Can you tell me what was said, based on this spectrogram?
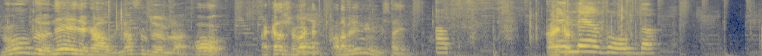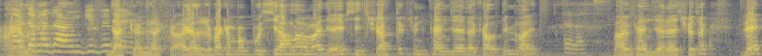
Ne oldu? Nerede kaldı? Nasıl durumlar? O. Arkadaşlar bakın alabilir miyim bir saniye? Alt. Arkadaş, Bembeyaz oldu. Arkadaş, Adam adam gibi bir dakika bir bembeyaz. dakika. Arkadaşlar bakın bu, bu siyahlar var ya hepsini çıkarttık şimdi pencerede kaldı değil mi Line? Evet. Line pencereye çıkacak ve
